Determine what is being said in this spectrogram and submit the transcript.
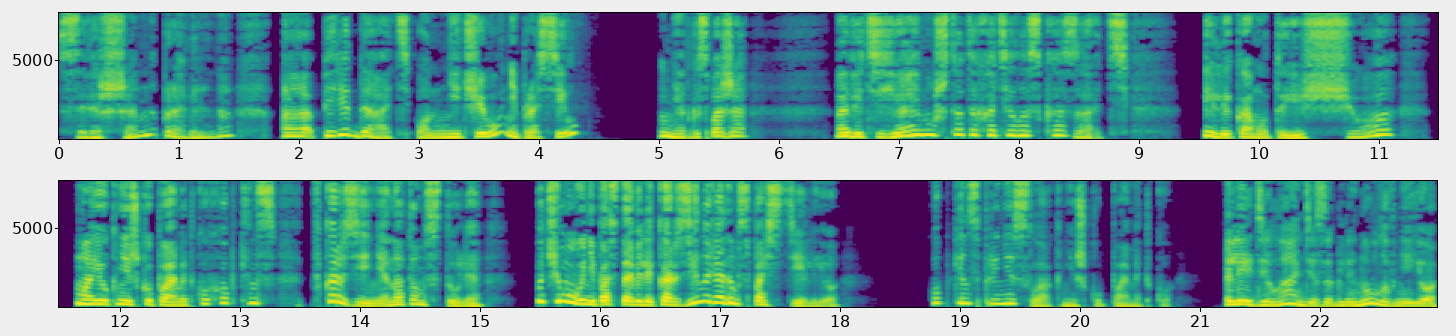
Совершенно правильно. А передать он ничего не просил? Нет, госпожа. А ведь я ему что-то хотела сказать. Или кому-то еще. Мою книжку-памятку, Хопкинс, в корзине на том стуле. Почему вы не поставили корзину рядом с постелью?» Хопкинс принесла книжку-памятку. Леди Ланди заглянула в нее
